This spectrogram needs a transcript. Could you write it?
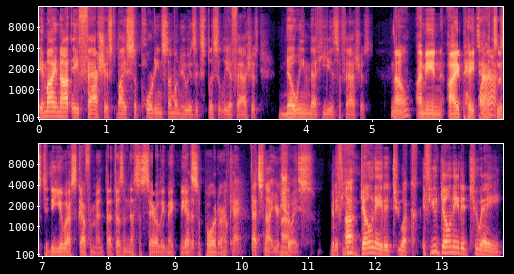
am I not a fascist by supporting someone who is explicitly a fascist, knowing that he is a fascist? No, I mean I pay taxes to the U.S. government. That doesn't necessarily make me Yeah, a supporter. Okay, that's not your Uh, choice. But if you uh, donated to a, if you donated to a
